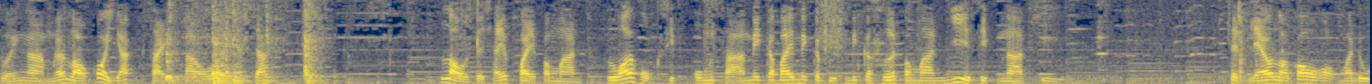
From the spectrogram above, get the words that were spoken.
สวยงาม แล้วเราก็ยัดใส่เตาเลยนะจ๊ะเราจะใช้ไฟประมาณ 160 องศาเมกะไบต์เมกะบิตเมกะเฮิร์ตประมาณ 20 นาที เสร็จแล้วเราก็ออกมาดู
